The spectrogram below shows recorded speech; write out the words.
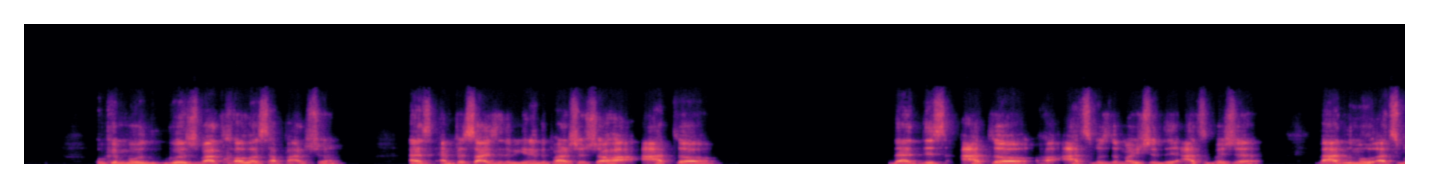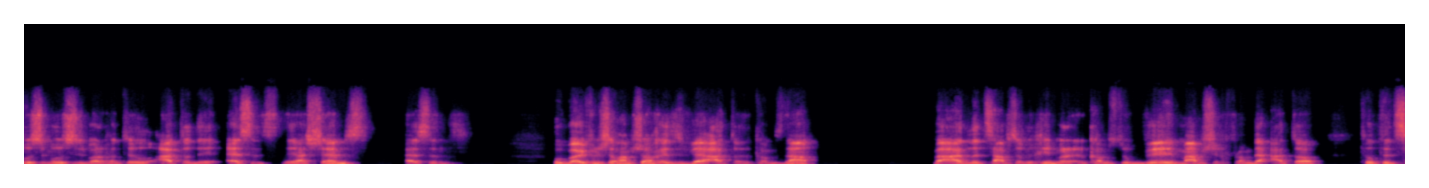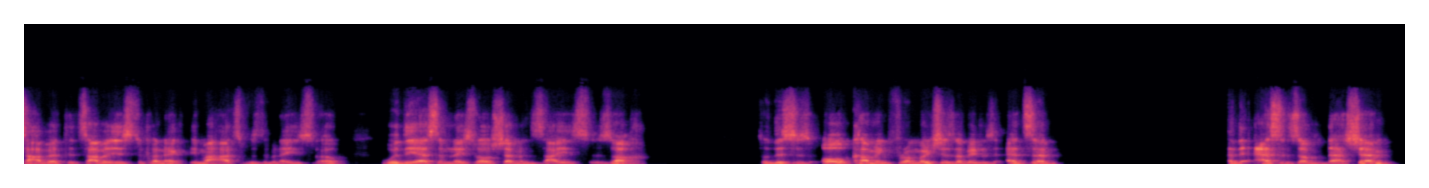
As emphasized in the beginning of the parsha, Shaha that this ato atzmus the Moshe, the atzmus atzmus musis baruch until ato the essence, the Hashem's essence, who boyfriend shalom shoch is ve'ato, it comes down. Ba'ad litzavsa v'chibur, it comes to ve mamshich from the ato till titzave. Titzave is to connect ima atzmus the bnei Yisrael with the of bnei Yisrael, Shem and Zayis Zoch. So this is all coming from Moshe's Rabbeinu's etzem, and the essence of the Hashem,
